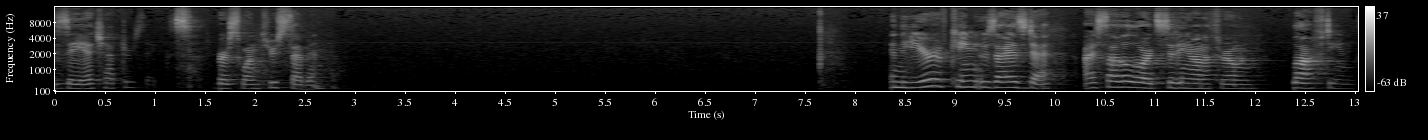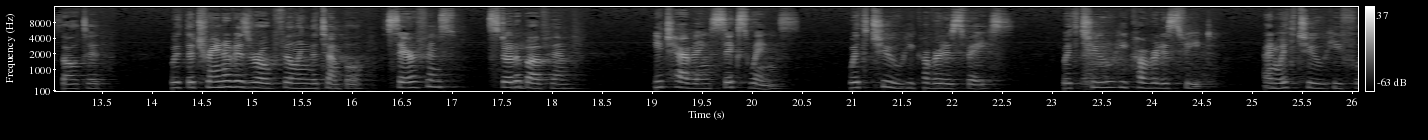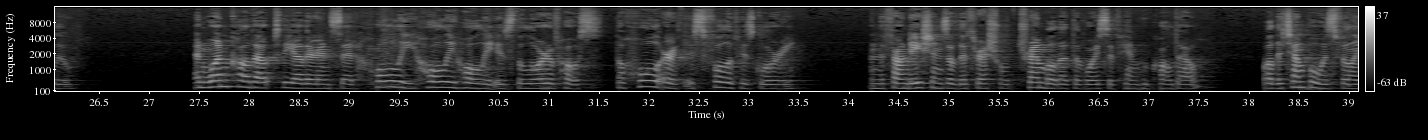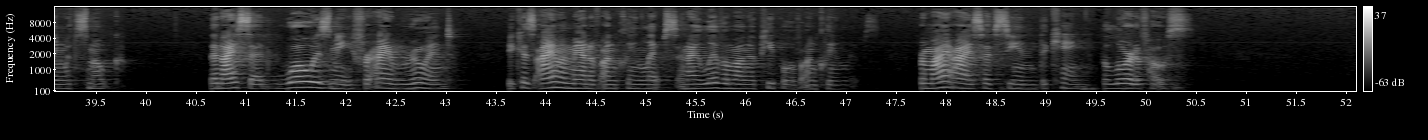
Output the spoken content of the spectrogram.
Isaiah chapter 6, verse 1 through 7. In the year of King Uzziah's death, I saw the Lord sitting on a throne, lofty and exalted, with the train of his robe filling the temple. Seraphims stood above him, each having six wings. With two he covered his face, with two he covered his feet, and with two he flew. And one called out to the other and said, Holy, holy, holy is the Lord of hosts. The whole earth is full of his glory. And the foundations of the threshold trembled at the voice of him who called out, while the temple was filling with smoke. Then I said, Woe is me, for I am ruined, because I am a man of unclean lips, and I live among a people of unclean lips. For my eyes have seen the King, the Lord of hosts.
